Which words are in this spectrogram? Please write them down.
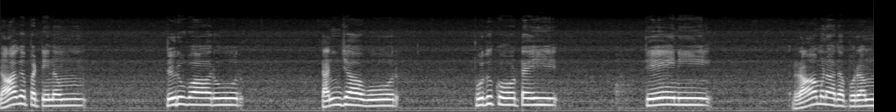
நாகப்பட்டினம் திருவாரூர் தஞ்சாவூர் புதுக்கோட்டை தேனி ராமநாதபுரம்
